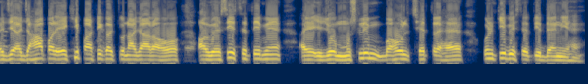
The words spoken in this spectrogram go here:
जहाँ पर एक ही पार्टी का चुना जा रहा हो, और वैसी स्थिति में जो मुस्लिम बहुल क्षेत्र है, उनकी भी स्थिति दयनीय है।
